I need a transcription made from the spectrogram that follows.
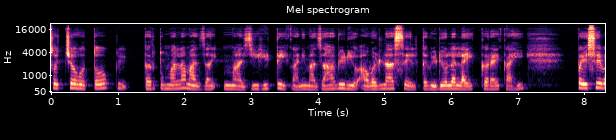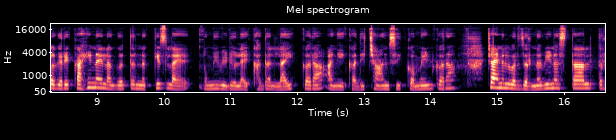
स्वच्छ होतो. तर तुम्हाला माझा माझी ही टीक आणि माझा हा व्हिडिओ आवडला असेल तर व्हिडिओला लाईक कराय काही पैसे वगैरे काही नाही लागत तर नक्कीच लाय तुम्ही व्हिडिओला एखादा लाईक करा आणि एखादी छानशी कमेंट करा. चॅनलवर जर नवीन असताल तर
